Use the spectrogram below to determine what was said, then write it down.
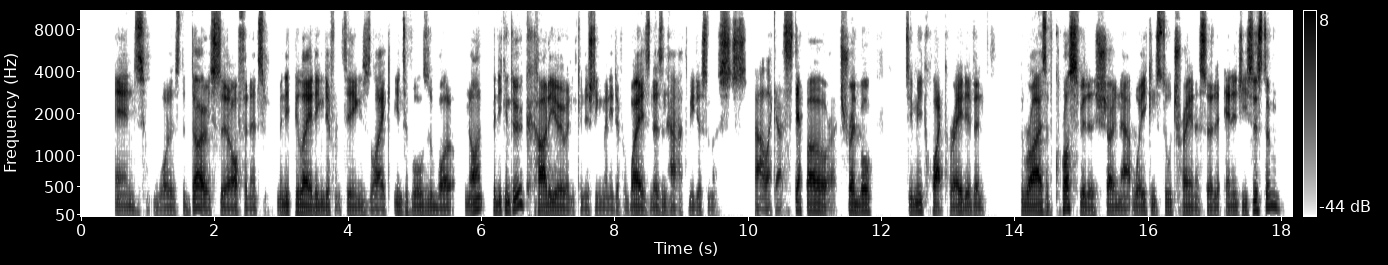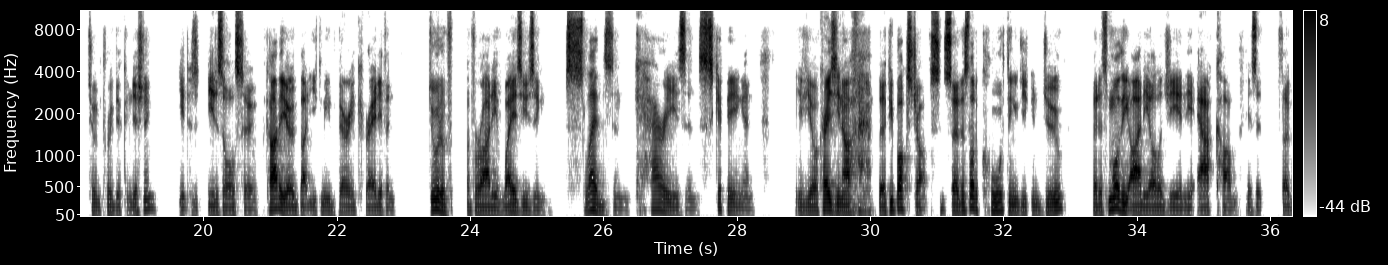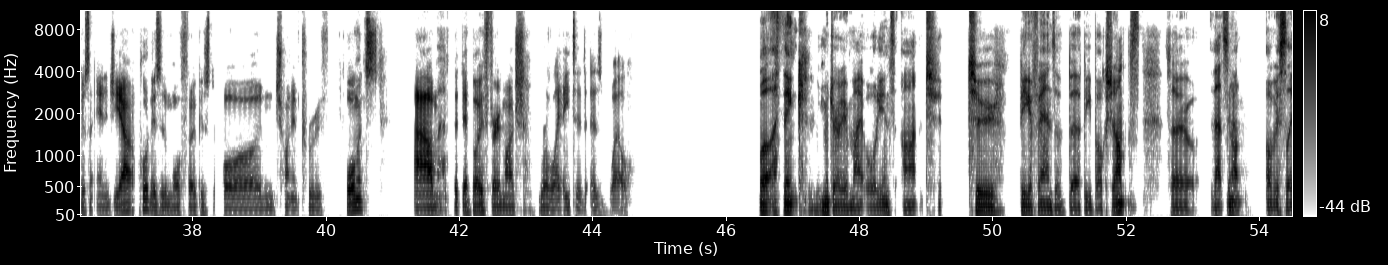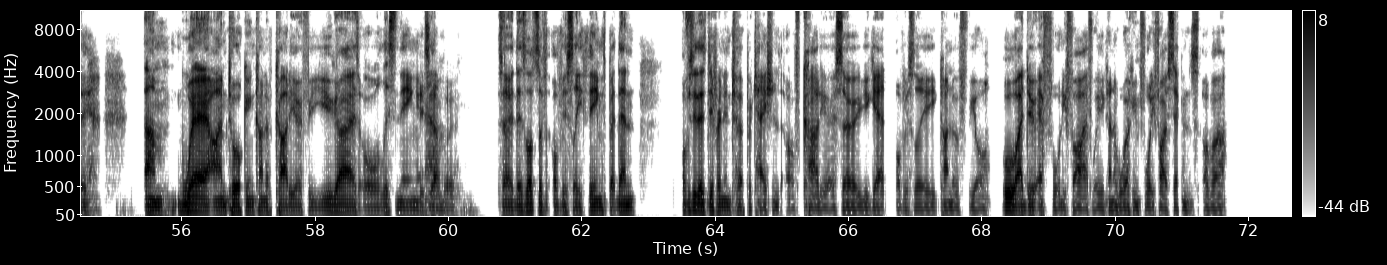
And what is the dose? So often it's manipulating different things like intervals and whatnot, but you can do cardio and conditioning many different ways. It doesn't have to be just a, uh, like a stepper or a treadmill. So you can be quite creative. And the rise of CrossFit has shown that where you can still train a certain energy system to improve your conditioning. It is, it is also cardio, but you can be very creative and do it of a variety of ways using sleds and carries and skipping and if you're crazy enough burpee box jumps so there's a lot of cool things you can do but it's more the ideology and the outcome. Is it focused on energy output? Is it more focused on trying to improve performance? Um, but they're both very much related as well. Well i think majority of my audience aren't too bigger fans of burpee box jumps. So that's yeah. not obviously um where I'm talking kind of cardio for you guys or listening. um, Exactly. so there's lots of obviously things, but then obviously there's different interpretations of cardio. So you get obviously kind of your oh, I do F45 where you're kind of working 45 seconds of a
